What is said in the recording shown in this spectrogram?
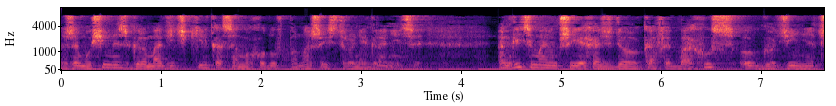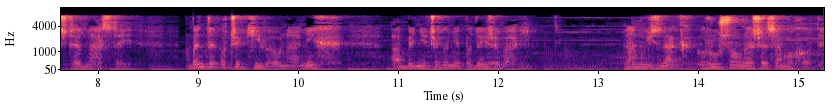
że musimy zgromadzić kilka samochodów po naszej stronie granicy. Anglicy mają przyjechać do Cafe Bacchus o godzinie 14. Będę oczekiwał na nich, aby niczego nie podejrzewali. Na mój znak ruszą nasze samochody.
